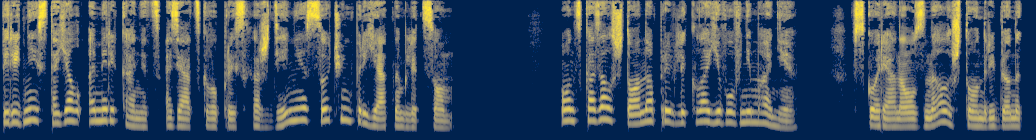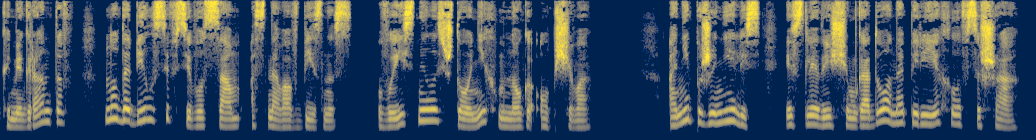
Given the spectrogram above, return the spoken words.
Перед ней стоял американец азиатского происхождения с очень приятным лицом. Он сказал, что она привлекла его внимание. Вскоре она узнала, что он ребенок иммигрантов, но добился всего сам, основав бизнес. Выяснилось, что у них много общего. Они поженились, и в следующем году она переехала в США.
